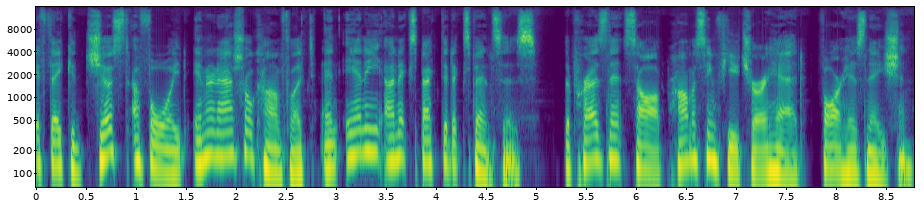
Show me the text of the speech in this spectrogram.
If they could just avoid international conflict and any unexpected expenses, the president saw a promising future ahead for his nation.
